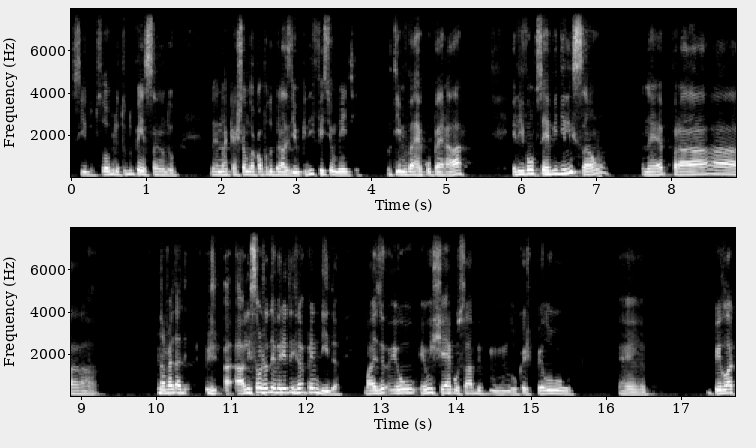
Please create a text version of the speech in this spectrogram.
sido, sobretudo pensando né, na questão da Copa do Brasil, que dificilmente o time vai recuperar, eles vão servir de lição né, para. Na verdade, a, lição já deveria ter sido aprendida, mas eu, eu, eu enxergo, sabe, Lucas, pelo, é, pela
